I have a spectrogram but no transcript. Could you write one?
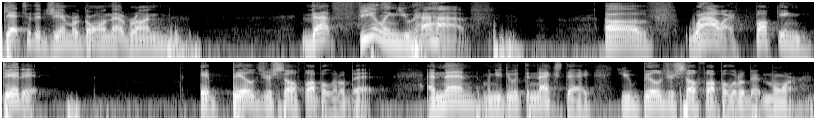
get to the gym or go on that run, that feeling you have of, wow, I fucking did it, it builds yourself up a little bit. And then when you do it the next day, you build yourself up a little bit more.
